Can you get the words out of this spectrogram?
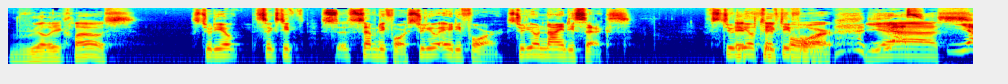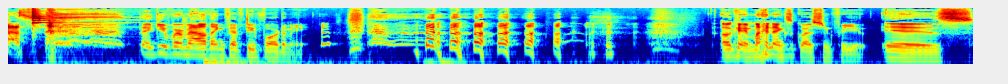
Really close. Studio 60, s- 74. Studio 84. Studio 96. Studio 54. 54. Yes. Yes. yes. Thank you for mouthing 54 to me. okay, my next question for you is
